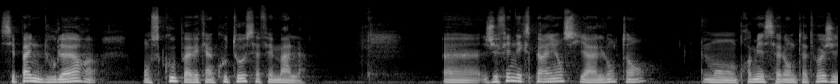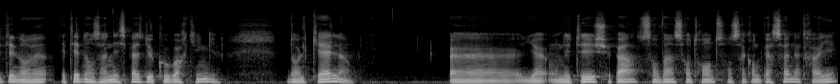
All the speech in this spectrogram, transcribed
c'est pas une douleur, on se coupe avec un couteau, ça fait mal. Euh, j'ai fait une expérience il y a longtemps. Mon premier salon de tatouage était dans, était dans un espace de coworking dans lequel euh, on était, je sais pas, 120, 130, 150 personnes à travailler,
